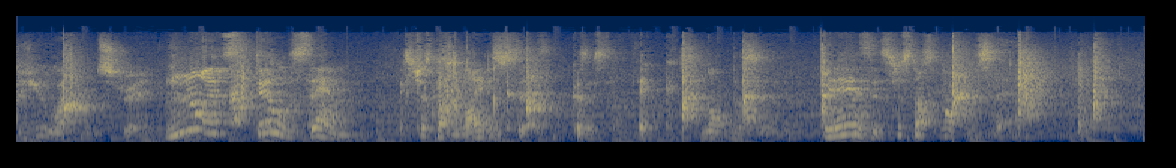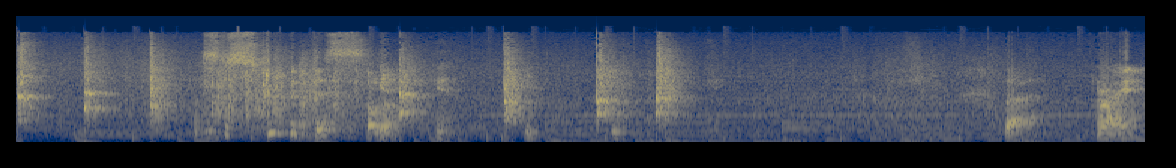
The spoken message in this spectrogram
Did you like them straight? No, it's still the same. It's just not lighting because it's, 'cause it's thick. It's Not the same. It is, it's just not. It's not the same. Hold on. Yeah. There. Right.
